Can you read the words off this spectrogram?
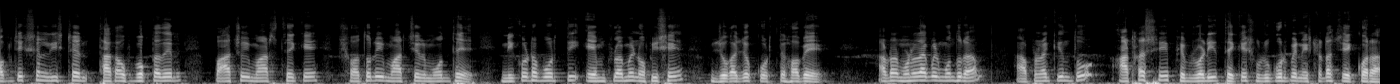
অবজেকশন লিস্টে থাকা উপভোক্তাদের পাঁচই মার্চ থেকে সতেরোই মার্চের মধ্যে নিকটবর্তী এমপ্লয়মেন্ট অফিসে যোগাযোগ করতে হবে। আপনার মনে রাখবেন বন্ধুরা, আপনারা কিন্তু আঠাশে ফেব্রুয়ারি থেকে শুরু করবেন এক্সট্রাটা চেক করা।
